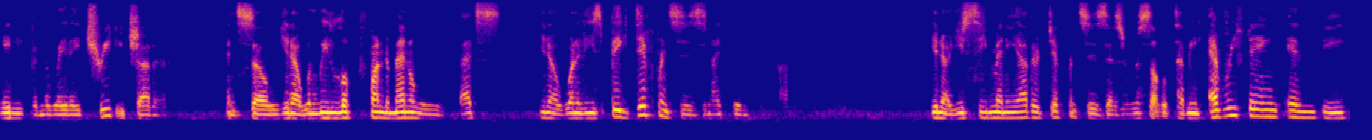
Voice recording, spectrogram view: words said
behave and the way they treat each other. And so, you know, when we look fundamentally, that's, you know, one of these big differences. And I think, you know, you see many other differences as a result. I mean, everything in the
